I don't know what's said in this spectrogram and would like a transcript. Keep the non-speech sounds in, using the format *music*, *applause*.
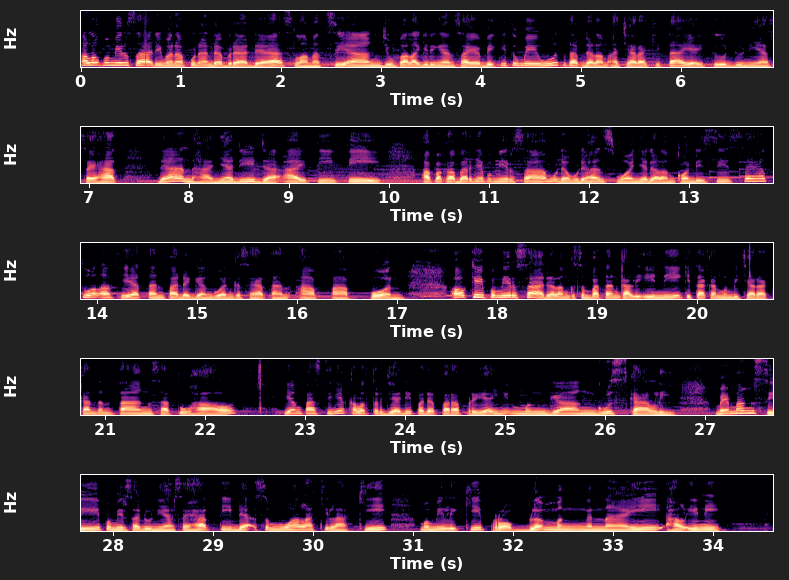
Halo pemirsa di mana pun Anda berada, selamat siang. Jumpa lagi dengan saya Becky Tumewu tetap dalam acara kita yaitu Dunia Sehat. Dan hanya di Daai TV. Apa kabarnya pemirsa? Mudah-mudahan semuanya dalam kondisi sehat walafiat tanpa ada gangguan kesehatan apa pun. Oke pemirsa, dalam kesempatan kali ini kita akan membicarakan tentang satu hal yang pastinya kalau terjadi pada para pria ini mengganggu sekali. Memang sih pemirsa dunia sehat tidak semua laki-laki memiliki problem mengenai hal ini.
